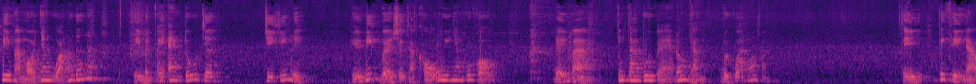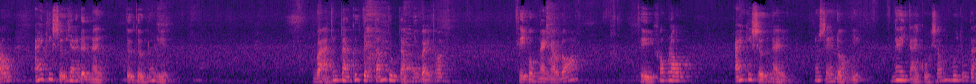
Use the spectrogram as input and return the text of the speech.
khi mà mọi nhân quả nó đến á, thì mình phải an trú trên tri kiến liền hiểu biết về sự thật khổ, nguyên nhân của khổ, để mà chúng ta vui vẻ đón nhận vượt qua nó thôi. Thì cái phiền não, ái kiến sử gia đình này từ từ nó liệt. Và chúng ta cứ tinh tấn tu tập như vậy thôi. Thì một ngày nào đó, thì không lâu, ái kiến sử này nó sẽ đoạn diệt ngay tại cuộc sống của chúng ta.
